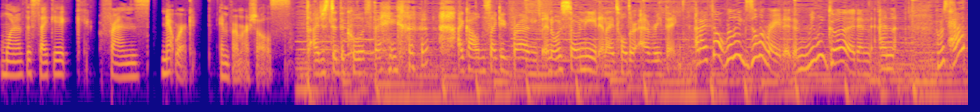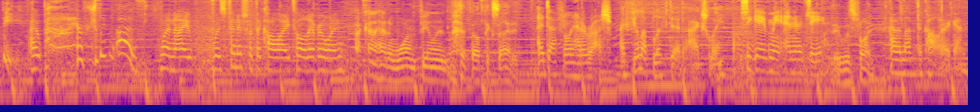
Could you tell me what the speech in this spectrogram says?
one of the Psychic Friends Network infomercials. I just did the coolest thing. I called the psychic friends and it was so neat and I told her everything. And I felt really exhilarated and really good and, and I was happy. I, I really was. When I was finished with the call, I told everyone. I kind of had a warm feeling. I felt excited. I definitely had a rush. I feel uplifted, actually. She gave me energy. It was fun. I would love to call her again.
